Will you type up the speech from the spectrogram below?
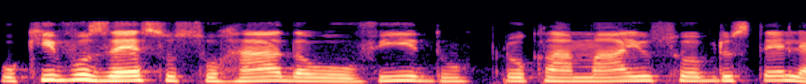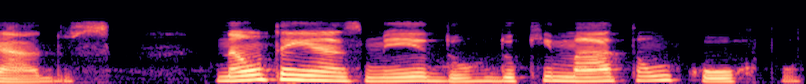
O que vos é sussurrado ao ouvido, proclamai-o sobre os telhados. Não tenhas medo do que matam o corpo,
